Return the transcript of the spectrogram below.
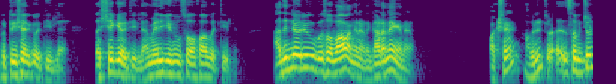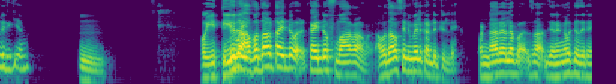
ബ്രിട്ടീഷുകാർക്ക് പറ്റിയില്ല. റഷ്യക്ക് പറ്റിയില്ല. അമേരിക്കക്കും സോഫ പറ്റിയില്ല. അതിന്റെ ഒരു സ്വഭാവം അങ്ങനെയാണ്. ഘടന എങ്ങനെയാണ് പക്ഷേ അവർ ശ്രമിച്ചുകൊണ്ടിരിക്കുകയാണ്. അപ്പോൾ ഈ തീവ്ര അവതാർ കൈൻഡ് ഓഫ് വാറാണ് അവതാർ സിനിമയിൽ കണ്ടിട്ടില്ലേ? പണ്ടാരല ജനങ്ങൾക്കെതിരെ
